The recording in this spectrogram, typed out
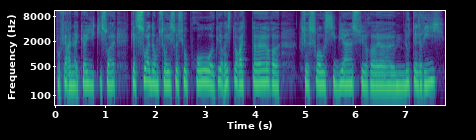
pour faire un accueil qu'elle soit donc sur les sociopros, restaurateurs, que ce soit aussi bien sur l'hôtellerie,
